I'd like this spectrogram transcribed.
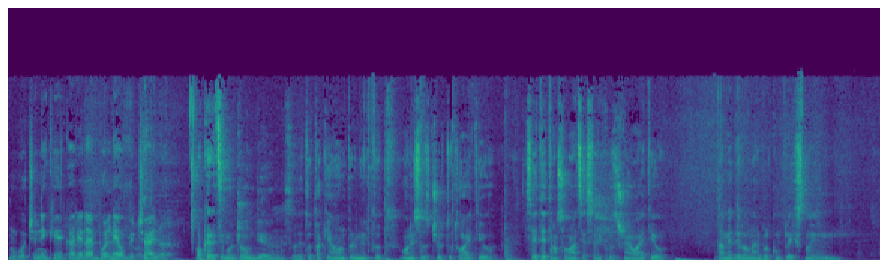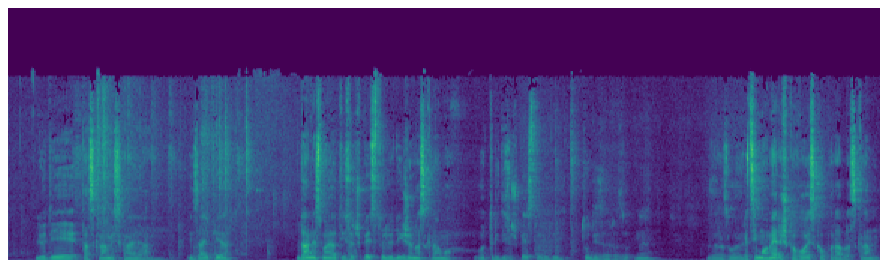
Mogoče nekaj, kar je najbolj neobičajno. Ok, recimo John Deere, ne, sedaj je to tak javni primer, tudi oni so začeli tudi v IT-ju. Vse te transformacije se nekako začnejo v IT-ju, tam je delo najbolj kompleksno in ljudje, ta skram izhaja iz IT-ja. Danes imajo 1500 ljudi že na skramu, od 3500 ljudi, tudi za, razvo ne, za razvoj. Recimo ameriška vojska uporablja skram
